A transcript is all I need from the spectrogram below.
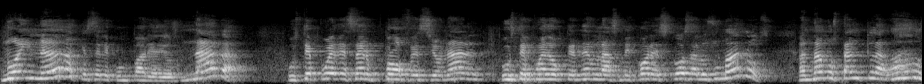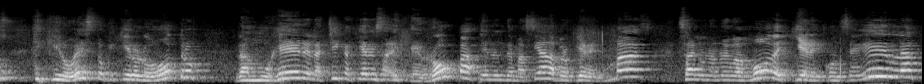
No hay nada que se le compare a Dios, nada. Usted puede ser profesional, usted puede obtener las mejores cosas, los humanos. Andamos tan clavados que quiero esto, que quiero lo otro, las mujeres, las chicas quieren saber qué ropa, tienen demasiada, pero quieren más. Sale una nueva moda y quieren conseguirla.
